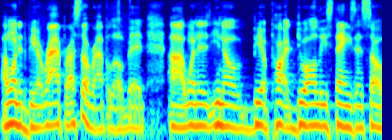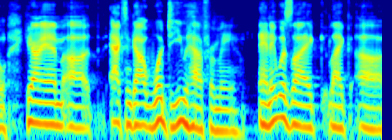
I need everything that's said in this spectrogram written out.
I wanted to be a rapper. I still rap a little bit. Uh, I wanted, you know, be a part, do all these things. And so here I am uh, asking God, what do you have for me? And it was like like uh,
